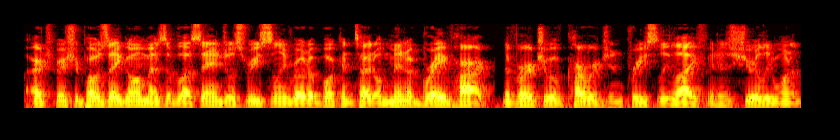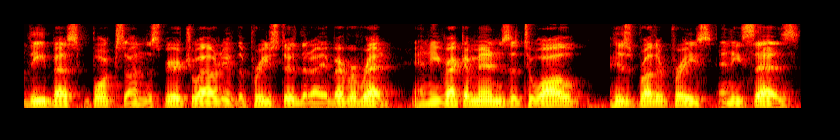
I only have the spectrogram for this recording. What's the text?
Archbishop Jose Gomez of Los Angeles recently wrote a book entitled Men of Brave Heart The Virtue of Courage in Priestly Life. It is surely one of the best books on the spirituality of the priesthood that I have ever read, and he recommends it to all his brother priests, and he says,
